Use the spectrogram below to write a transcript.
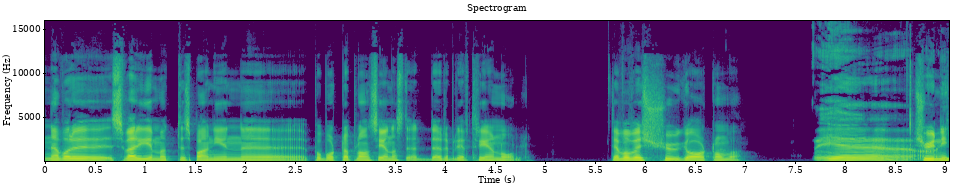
när var det Sverige mötte Spanien eh, på bortaplan senast där det blev 3-0? Det var väl 2018 va? Eh, 2019,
